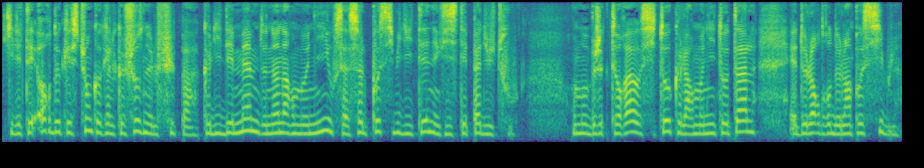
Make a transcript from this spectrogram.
qu'il était hors de question que quelque chose ne le fût pas, que l'idée même de non-harmonie ou sa seule possibilité n'existait pas du tout. On m'objectera aussitôt que l'harmonie totale est de l'ordre de l'impossible,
